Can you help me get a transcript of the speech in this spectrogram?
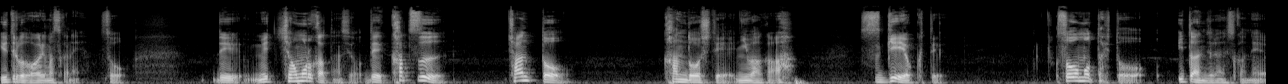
言ってることわかりますかね？そう。で、めっちゃおもろかったんですよ。で、かつ、ちゃんと感動して、2話が。すげえ良くて。そう思った人、いたんじゃないですかね？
